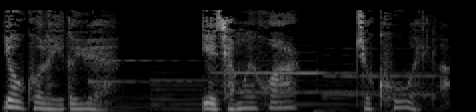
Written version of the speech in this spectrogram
又过了一个月，野蔷薇花就枯萎了。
